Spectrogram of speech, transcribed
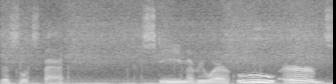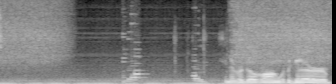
this looks bad. Steam everywhere. Ooh, herbs! Can never go wrong with a good herb.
